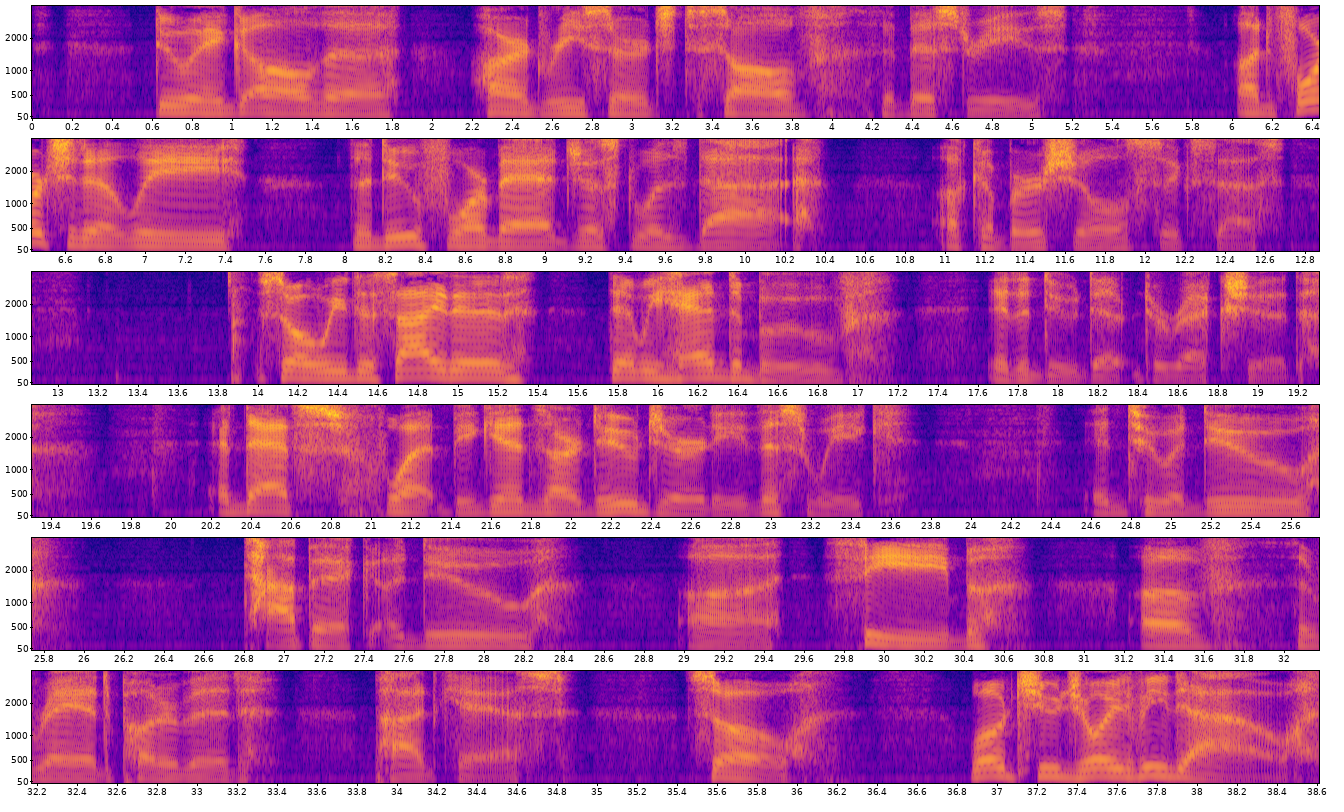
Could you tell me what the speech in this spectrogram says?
doing all the hard research to solve the mysteries, unfortunately, the new format just was not a commercial success. So we decided that we had to move in a new di- direction. And that's what begins our new journey this week into a new topic, a new uh, theme of the Rand Putterman podcast. So, won't you join me now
